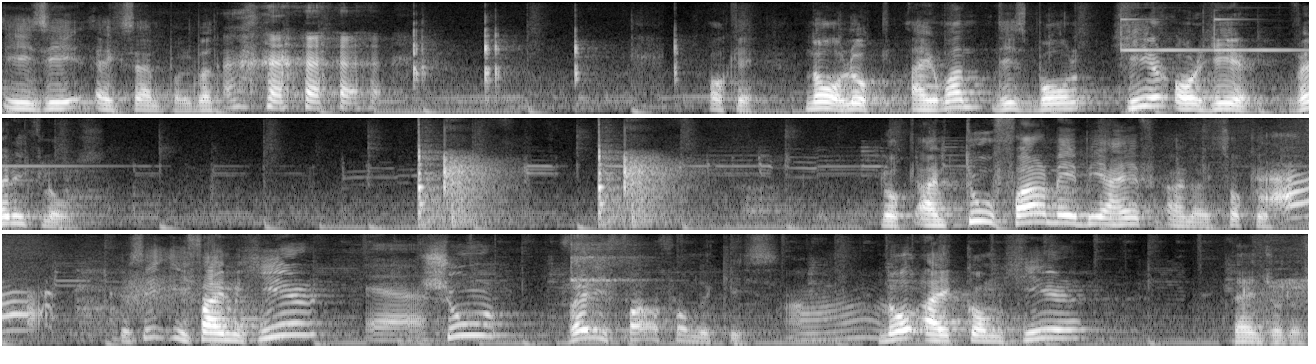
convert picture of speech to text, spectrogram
easy example, but okay. No, look, I want this ball here or here, very close. Look, I'm too far, maybe I have, oh no, it's okay. You see, if I'm here, Yeah. sure, very far from the kiss. No, I come here, dangerous.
